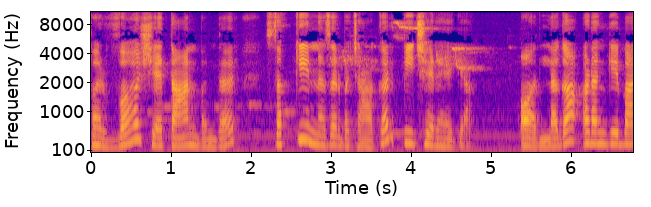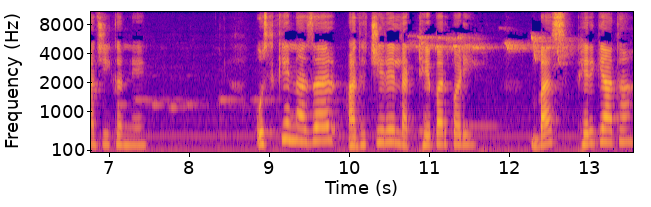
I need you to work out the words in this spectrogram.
पर वह शैतान बंदर सबकी नज़र बचाकर पीछे रह गया। और लगा अड़ंगेबाजी करने। उसकी नज़र अधचिरे लट्ठे पर पड़ी। बस फिर क्या था?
